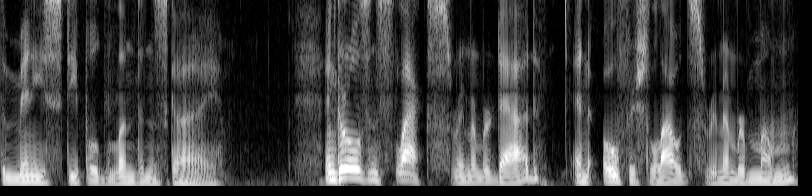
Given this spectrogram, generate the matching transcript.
the many steepled London sky. And girls in slacks remember dad, and oafish louts remember mum,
